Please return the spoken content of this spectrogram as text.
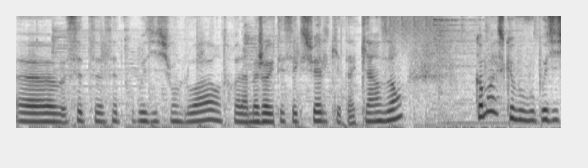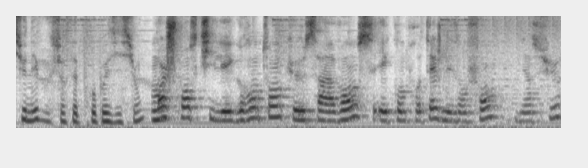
euh, cette, cette proposition de loi entre la majorité sexuelle qui est à 15 ans Comment est-ce que vous vous positionnez, vous, sur cette proposition? Moi, je pense qu'il est grand temps que ça avance et qu'on protège les enfants, bien sûr.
